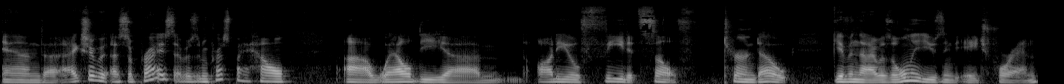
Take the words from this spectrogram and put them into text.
And uh, actually, I was surprised. I was impressed by how uh, well the, um, the audio feed itself turned out, given that I was only using the H4n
